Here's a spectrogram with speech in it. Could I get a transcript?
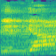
If y'all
